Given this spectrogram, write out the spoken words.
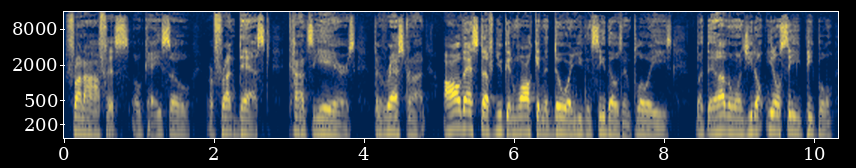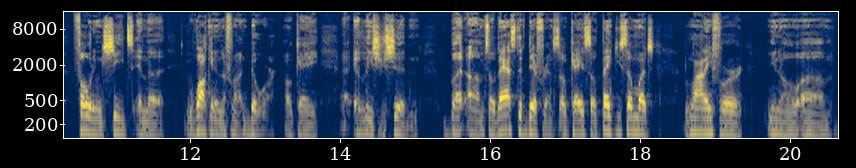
front office, okay, so or front desk, concierge, the restaurant, all that stuff. You can walk in the door and you can see those employees, but the other ones you don't. You don't see people folding sheets in the walking in the front door, okay. At least you shouldn't. But um, so that's the difference, okay. So thank you so much, Lonnie, for you know um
